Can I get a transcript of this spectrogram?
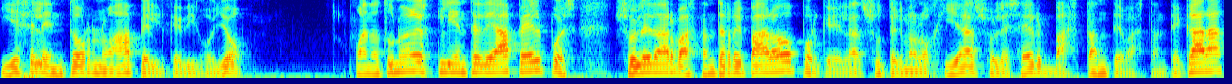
y es el entorno Apple, que digo yo. Cuando tú no eres cliente de Apple, pues suele dar bastante reparo porque su tecnología suele ser bastante, bastante cara.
